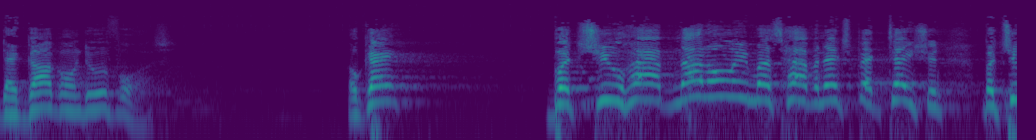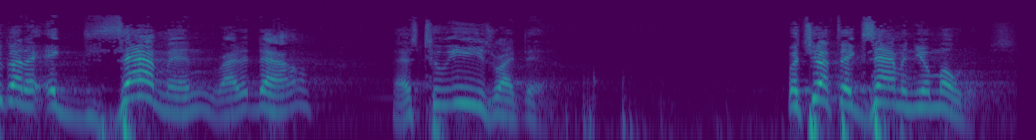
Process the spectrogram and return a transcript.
that God gonna do it for us. Okay? But you have not only must have an expectation, but you got to examine, write it down. That's two E's right there. But you have to examine your motives.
